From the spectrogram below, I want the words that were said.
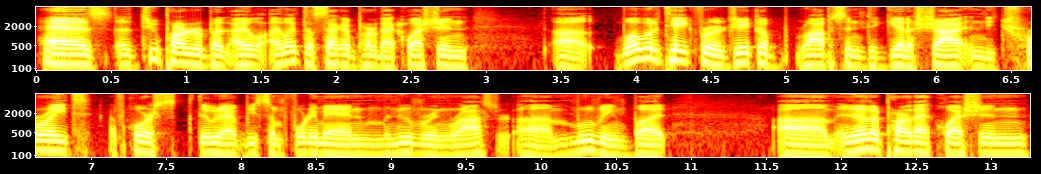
has a two-parter, but I, I like the second part of that question. Uh, what would it take for Jacob Robson to get a shot in Detroit? Of course, there would have to be some forty-man maneuvering roster um, moving, but um, another part of that question,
